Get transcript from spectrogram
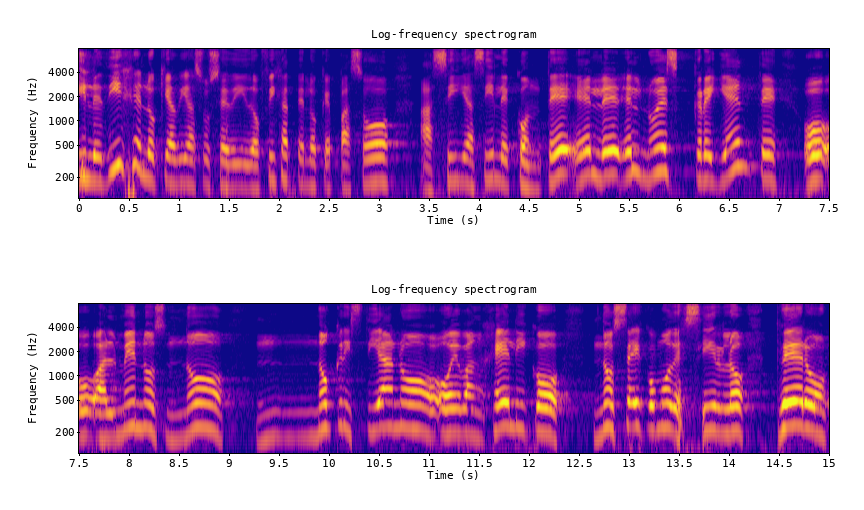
Y le dije lo que había sucedido. Fíjate lo que pasó así, así. Le conté. Él, él, no es creyente o, al menos no, no cristiano o evangélico. No sé cómo decirlo. Pero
